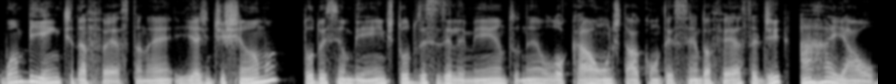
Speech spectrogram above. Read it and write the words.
o ambiente da festa, né? E a gente chama todo esse ambiente, todos esses elementos, né? O local onde está acontecendo a festa de arraial.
